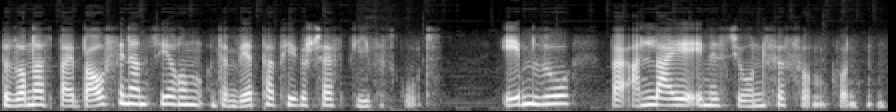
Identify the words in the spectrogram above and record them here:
Besonders bei Baufinanzierung und im Wertpapiergeschäft lief es gut. Ebenso bei Anleiheemissionen für Firmenkunden.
